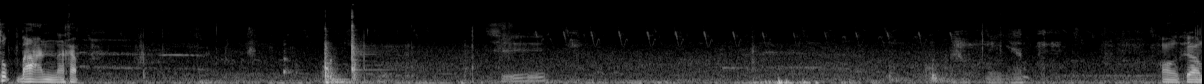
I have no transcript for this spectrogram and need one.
ทุกบานนะครับชื้อนี่ครับ ห้องเครื่อง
